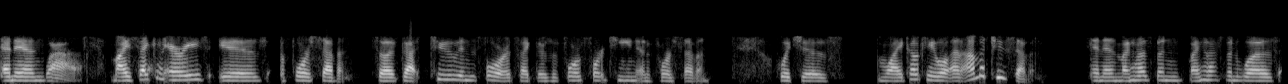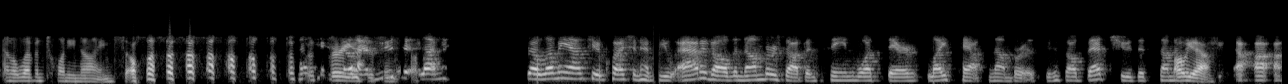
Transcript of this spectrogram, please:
and then Wow. my second Aries is a four seven. So I've got two in the four. It's like there's a four fourteen and a four seven, which is I'm like okay, well, and I'm a two seven, and then my husband my husband was an eleven twenty nine. So it's Okay, very so interesting. let me, so let me ask you a question. Have you added all the numbers up and seen what their life path number is? Because I'll bet you that some of Oh yeah, Uh, uh, uh,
